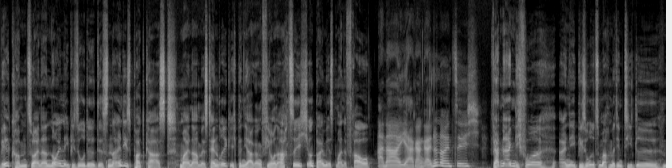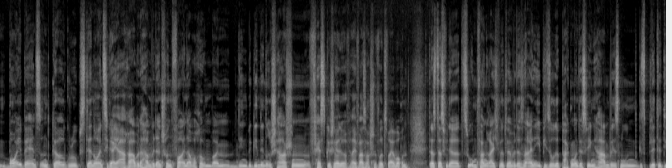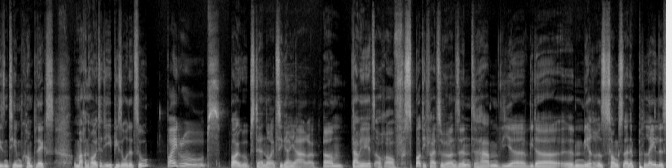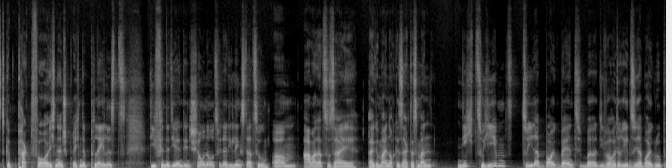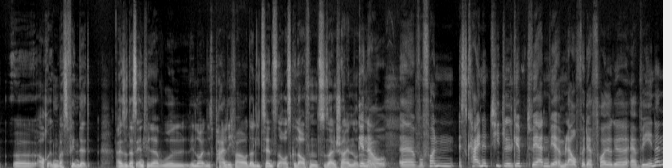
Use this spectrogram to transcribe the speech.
Willkommen zu einer neuen Episode des 90s Podcast. Mein Name ist Hendrik, ich bin Jahrgang 84 und bei mir ist meine Frau Anna, Jahrgang 91. Wir hatten eigentlich vor, eine Episode zu machen mit dem Titel Boybands und Girlgroups der 90er Jahre, aber da haben wir dann schon vor einer Woche beim den Beginn den Recherchen festgestellt, oder vielleicht war es auch schon vor zwei Wochen, dass das wieder zu umfangreich wird, wenn wir das in eine Episode packen und deswegen haben wir es nun gesplittet, diesen Themenkomplex und machen heute die Episode zu Boygroups. Boygroups der 90er Jahre. Ähm, da wir jetzt auch auf Spotify zu hören sind, haben wir wieder äh, mehrere Songs in eine Playlist gepackt für euch, in entsprechende Playlists. Die findet ihr in den Show Notes wieder, die Links dazu. Ähm, aber dazu sei allgemein noch gesagt, dass man nicht zu jedem, zu jeder Boyband, über die wir heute reden, zu jeder Boygroup äh, auch irgendwas findet. Also, dass entweder wohl den Leuten das peinlich war oder Lizenzen ausgelaufen zu sein scheinen. Oder genau. So. Äh, wovon es keine Titel gibt, werden wir im Laufe der Folge erwähnen.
